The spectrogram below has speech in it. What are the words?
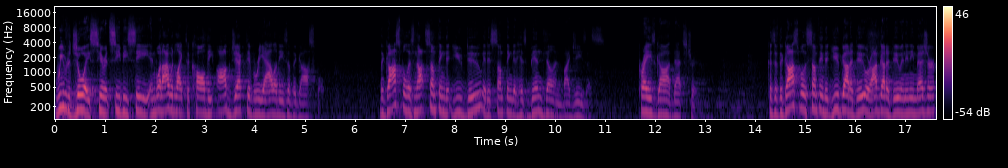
We rejoice here at CBC in what I would like to call the objective realities of the gospel. The gospel is not something that you do, it is something that has been done by Jesus. Praise God, that's true. Because if the gospel is something that you've got to do or I've got to do in any measure,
